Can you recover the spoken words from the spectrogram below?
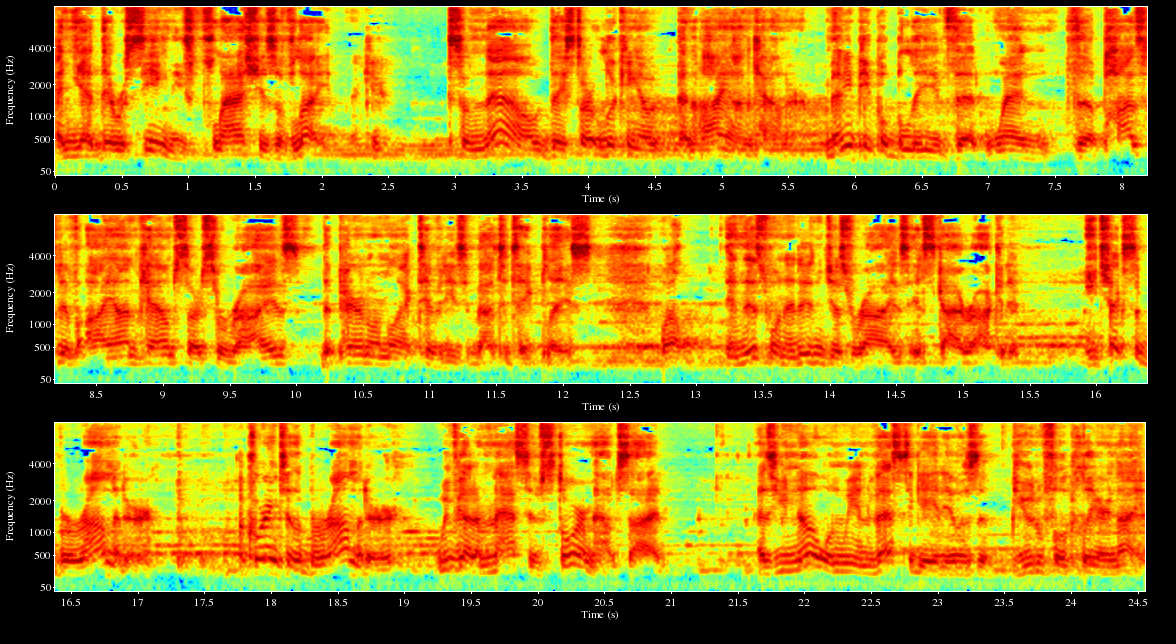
And yet they were seeing these flashes of light. Okay. So now they start looking at an ion counter. Many people believe that when the positive ion count starts to rise, the paranormal activity is about to take place. Well, in this one, it didn't just rise, it skyrocketed. He checks the barometer. According to the barometer, we've got a massive storm outside. As you know, when we investigated, it was a beautiful, clear night.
